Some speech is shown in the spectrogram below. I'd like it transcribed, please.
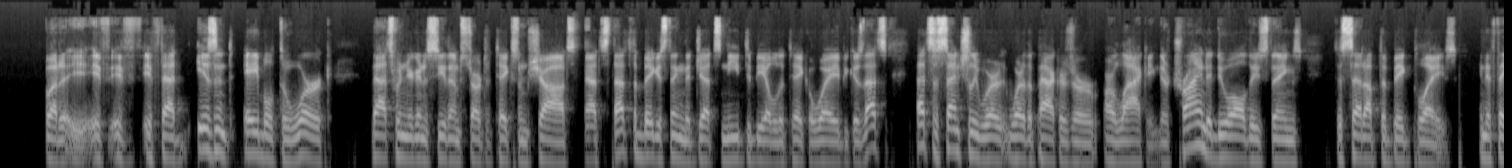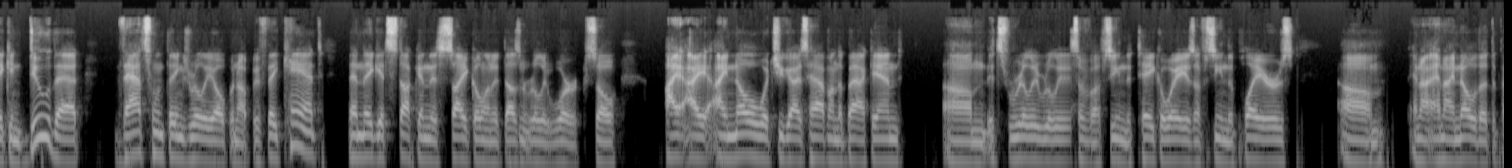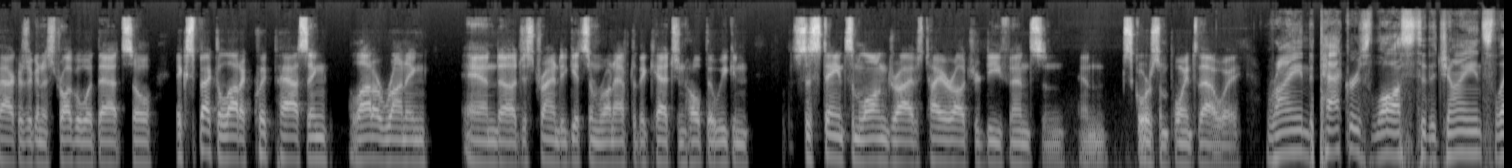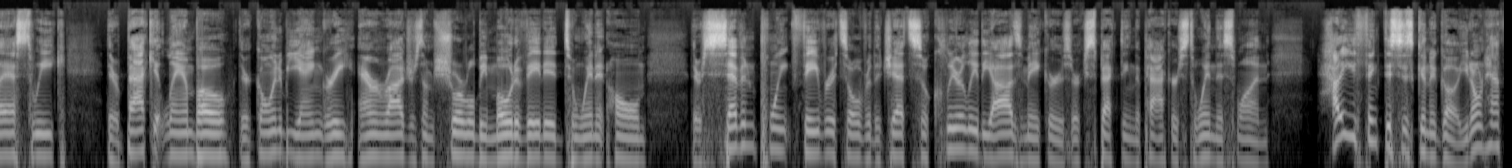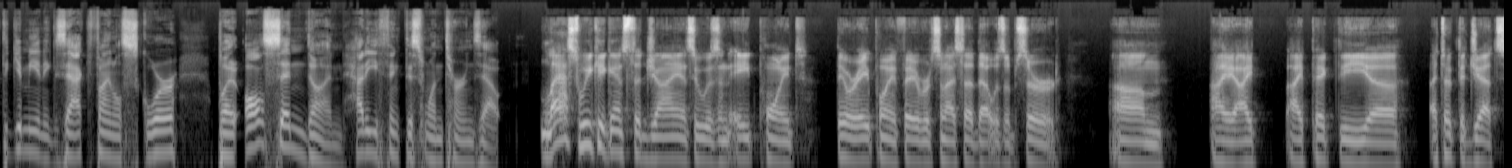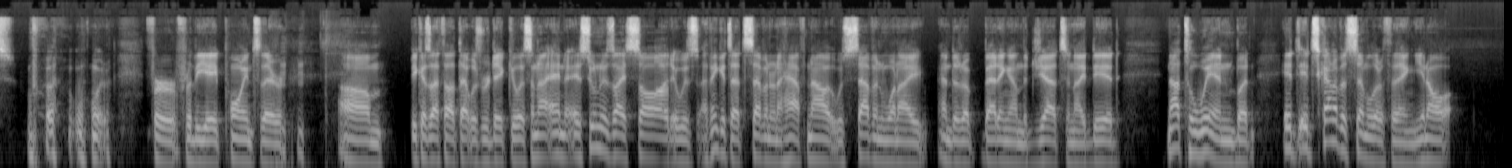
but if if if that isn't able to work, that's when you're going to see them start to take some shots. That's that's the biggest thing the Jets need to be able to take away because that's that's essentially where where the Packers are are lacking. They're trying to do all these things to set up the big plays, and if they can do that, that's when things really open up. If they can't, then they get stuck in this cycle and it doesn't really work. So I I, I know what you guys have on the back end. Um, it's really, really. I've seen the takeaways. I've seen the players, um, and I and I know that the Packers are going to struggle with that. So expect a lot of quick passing, a lot of running, and uh, just trying to get some run after the catch, and hope that we can sustain some long drives, tire out your defense, and and score some points that way. Ryan, the Packers lost to the Giants last week. They're back at Lambeau. They're going to be angry. Aaron Rodgers, I'm sure, will be motivated to win at home. They're seven point favorites over the Jets, so clearly the odds makers are expecting the Packers to win this one. How do you think this is going to go? You don't have to give me an exact final score, but all said and done, how do you think this one turns out? Last week against the Giants, it was an eight point. They were eight point favorites, and I said that was absurd. Um, I I I picked the uh, I took the Jets for for the eight points there. um, because I thought that was ridiculous. And I, and as soon as I saw it, it was I think it's at seven and a half now. It was seven when I ended up betting on the Jets, and I did not to win, but it, it's kind of a similar thing. You know,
